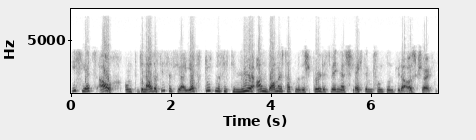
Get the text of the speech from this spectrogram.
ich jetzt auch. Und genau das ist es ja. Jetzt tut man sich die Mühe an. Damals hat man das Spiel deswegen als schlecht empfunden und wieder ausgeschaltet.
